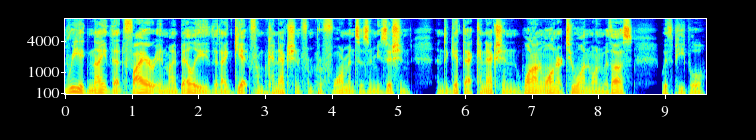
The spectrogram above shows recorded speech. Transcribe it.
reignite that fire in my belly that I get from connection from performance as a musician and to get that connection one on one or two on one with us with people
